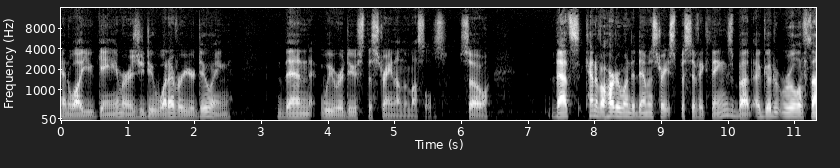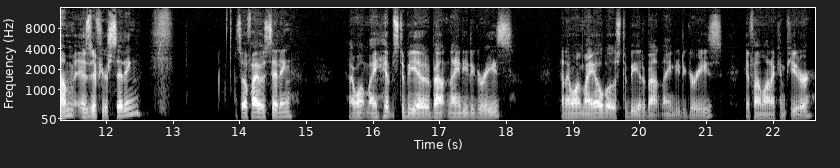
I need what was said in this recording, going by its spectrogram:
and while you game or as you do whatever you're doing, then we reduce the strain on the muscles. So that's kind of a harder one to demonstrate specific things, but a good rule of thumb is if you're sitting. So if I was sitting, I want my hips to be at about 90 degrees, and I want my elbows to be at about 90 degrees if I'm on a computer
